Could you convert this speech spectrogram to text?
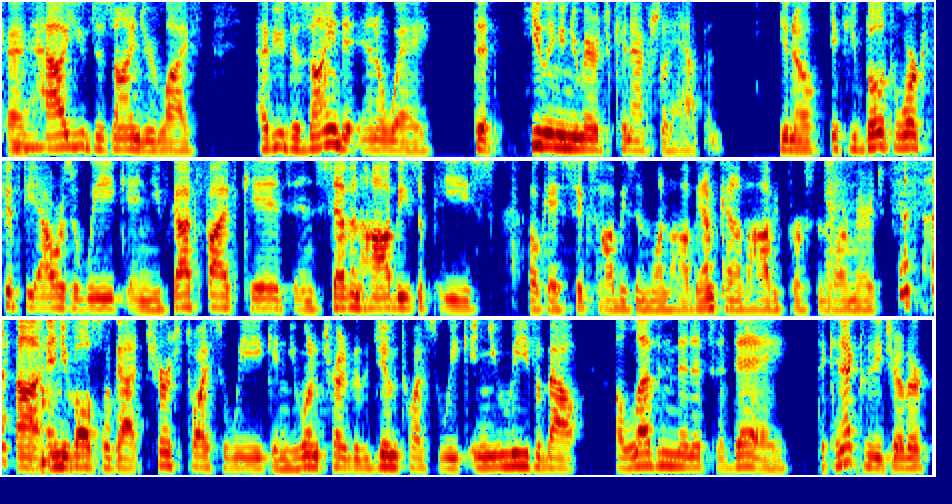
Okay, Mm. how you've designed your life. Have you designed it in a way that healing in your marriage can actually happen? You know, if you both work 50 hours a week and you've got five kids and seven hobbies apiece, okay, six hobbies and one hobby. I'm kind of the hobby person of our marriage. Uh, and you've also got church twice a week and you want to try to go to the gym twice a week and you leave about 11 minutes a day to connect with each other,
